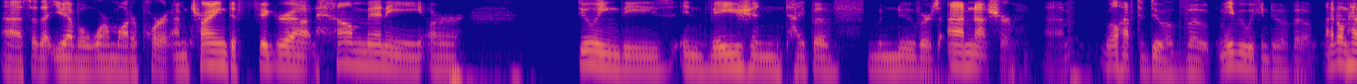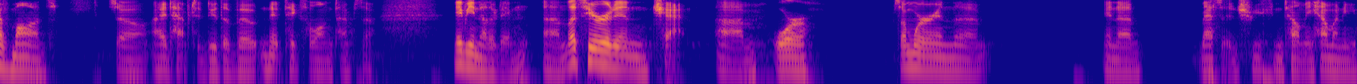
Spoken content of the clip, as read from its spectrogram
uh, so that you have a warm water port. I'm trying to figure out how many are doing these invasion type of maneuvers. I'm not sure. Um, we'll have to do a vote. Maybe we can do a vote. I don't have mods, so I'd have to do the vote, and it takes a long time. So maybe another day. Um, let's hear it in chat um, or somewhere in the in a message. You can tell me how many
